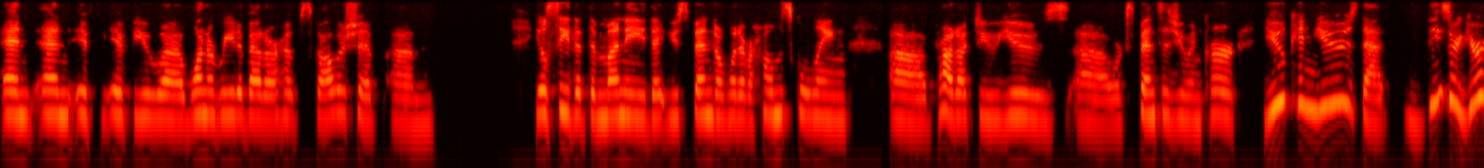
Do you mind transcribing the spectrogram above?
And and if if you uh, want to read about our Hope Scholarship, um, you'll see that the money that you spend on whatever homeschooling uh, product you use uh, or expenses you incur, you can use that. These are your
